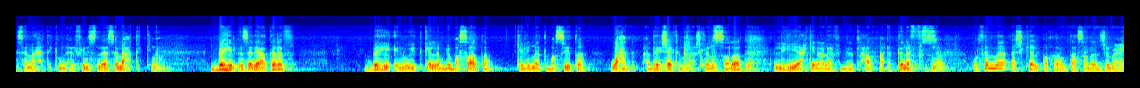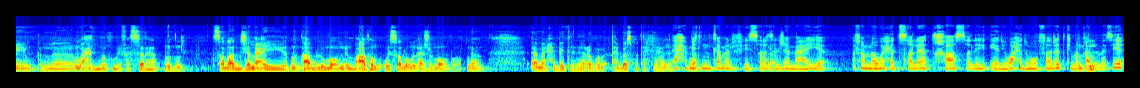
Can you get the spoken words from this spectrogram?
سامحتك من ألفين سنة سامحتك نعم. باهي الإنسان يعترف باهي إنه يتكلم ببساطة كلمات بسيطة وحده. هذا شكل من أشكال الصلاة نعم. اللي هي حكينا عليها في بداية الحلقة التنفس. نعم. وثم أشكال أخرى نتاع صلاه جماعية يمكن واحد منكم يفسرها. صلاة جماعية يتقابلوا مؤمنين بعضهم ويصلوا من أجل الموضوع. نعم. أما حبيت هنا ربما تحب بس ما تحكي حاجة؟ حبيت نعم. نكمل في الصلاة نعم. الجماعية. فما واحد صلاة خاصة له يعني واحد منفرد كما قال المسيح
